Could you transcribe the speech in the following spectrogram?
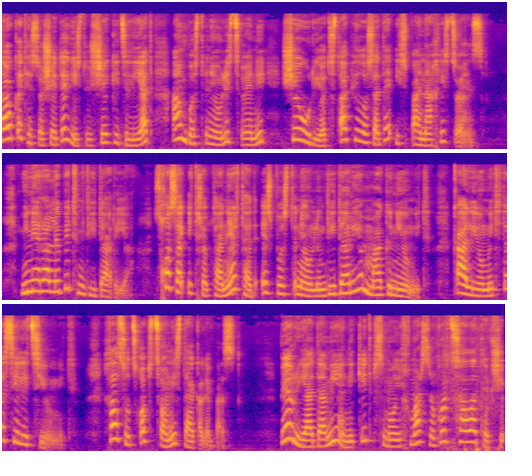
საუკეთესო შედეგისთვის შეგიძლიათ ამ ბოსტნეულის წვენი შეურიოთ სტაფილოსა და ისპანახის წვენს. მინერალებით მდიდარია. სხვა საკითხებთან ერთად ეს ბოსტნეული მდიდარია მაგნიუმით, კალიუმით და სილიციუმით. ხალს უწყობს წონის დაკლებას. ბევრი ადამიანი კიტს მოიხმარს როგორც სალათებში,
